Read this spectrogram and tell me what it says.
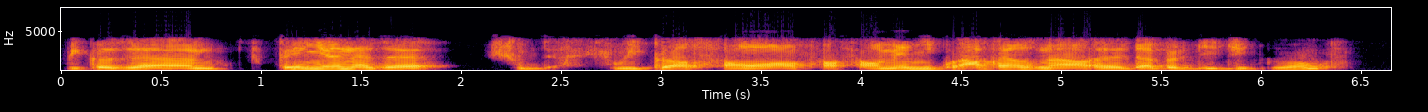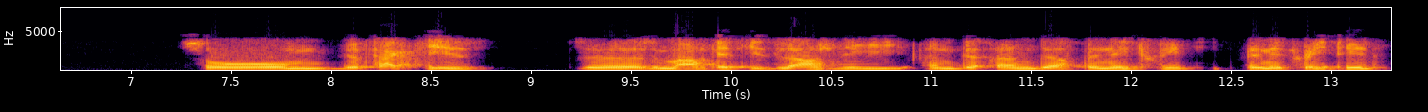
because um, has a should record for, for, for many quarters now a double digit growth. So um, the fact is the, the market is largely under, under penetrated, penetrated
